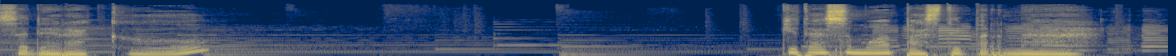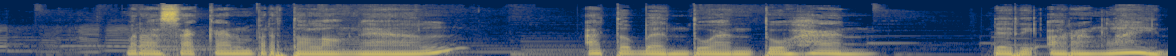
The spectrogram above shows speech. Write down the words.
Saudaraku, kita semua pasti pernah merasakan pertolongan atau bantuan Tuhan dari orang lain.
